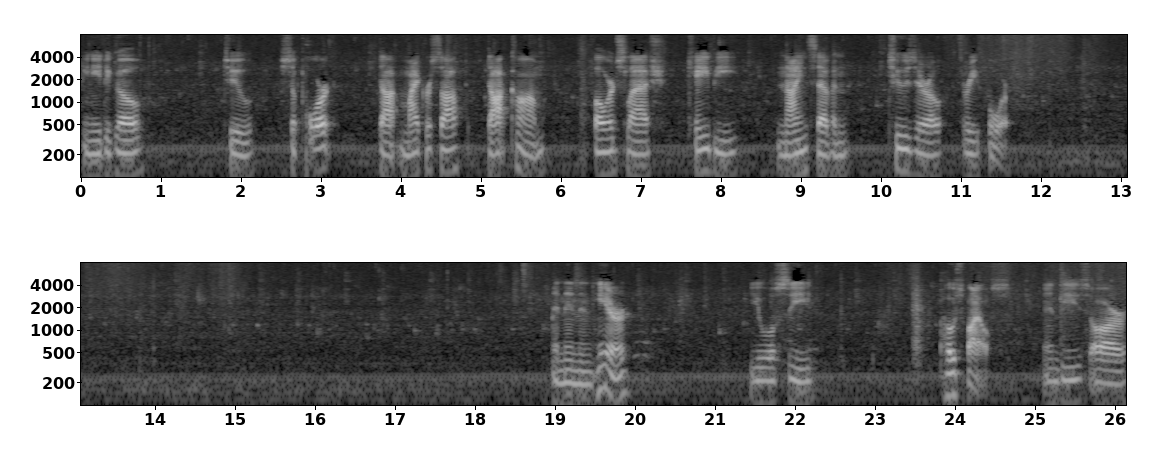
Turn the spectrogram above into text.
you need to go to support.microsoft.com forward slash KB972034. And then in here you will see host files. And these are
